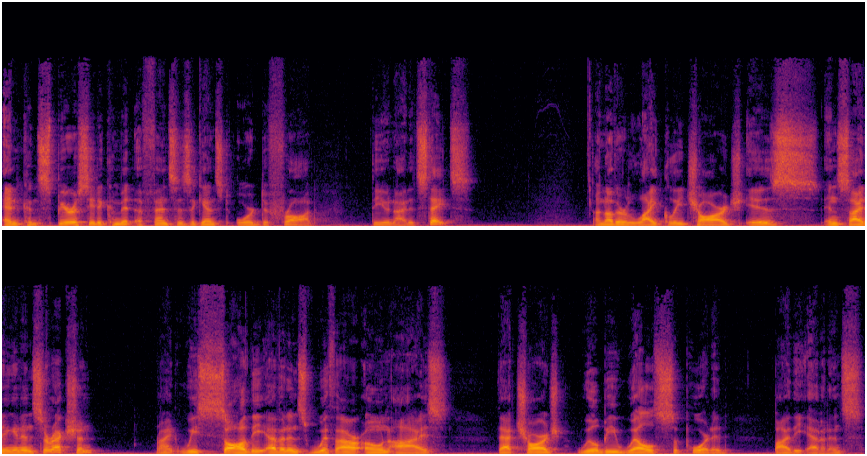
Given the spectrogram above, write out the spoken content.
and conspiracy to commit offenses against or defraud the United States. Another likely charge is inciting an insurrection, right? We saw the evidence with our own eyes. That charge will be well supported by the evidence.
